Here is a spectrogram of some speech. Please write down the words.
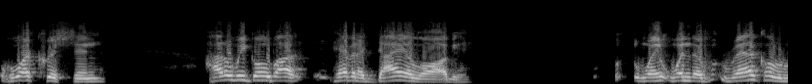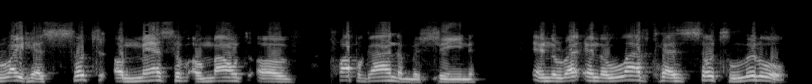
who are Christian? How do we go about having a dialogue when when the radical right has such a massive amount of propaganda machine and the and the left has such little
